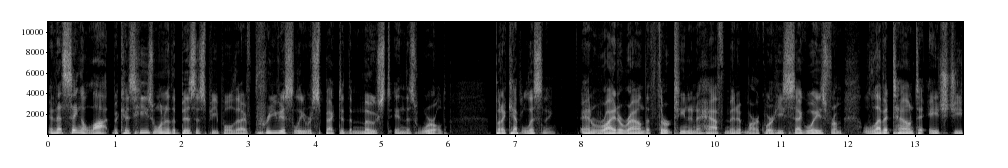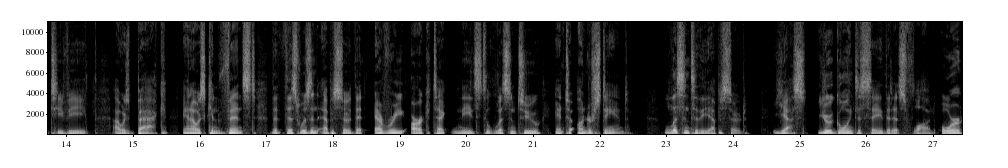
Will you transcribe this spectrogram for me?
And that's saying a lot because he's one of the business people that I've previously respected the most in this world. But I kept listening. And right around the 13 and a half minute mark, where he segues from Levittown to HGTV, I was back. And I was convinced that this was an episode that every architect needs to listen to and to understand. Listen to the episode. Yes, you're going to say that it's flawed or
